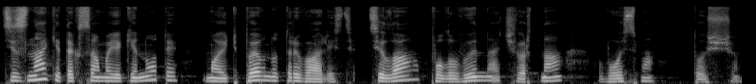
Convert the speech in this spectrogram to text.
Ці знаки, так само як і ноти, мають певну тривалість ціла, половина, чвертна, восьма тощо.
